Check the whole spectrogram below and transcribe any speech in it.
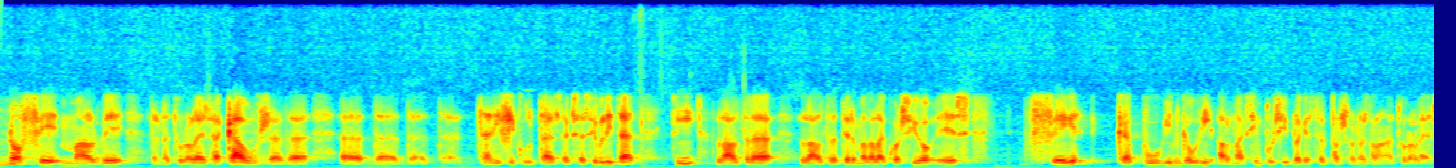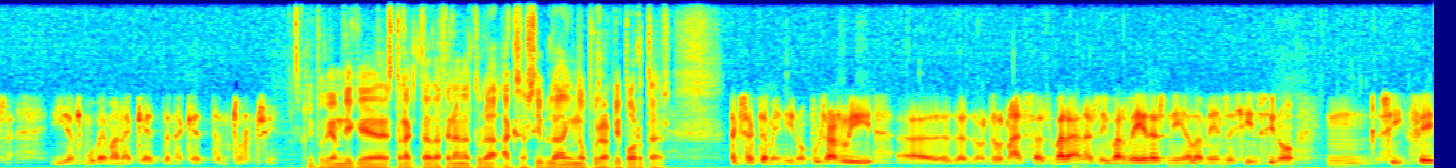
no fer malbé la naturalesa a causa de, uh, de, de, de, de dificultats d'accessibilitat i l'altre terme de l'equació és fer que puguin gaudir al màxim possible aquestes persones de la naturalesa. I ens movem en aquest, en aquest entorn, sí. Sí, podríem dir que es tracta de fer la natura accessible i no posar-li portes. Exactament, i no posar-li eh, doncs, masses baranes, ni barreres, ni elements així, sinó, mm, sí, fer,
